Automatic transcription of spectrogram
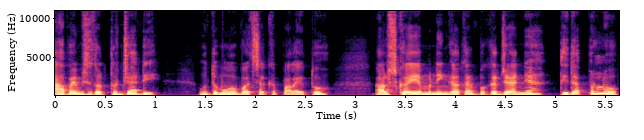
Apa yang bisa terjadi untuk mengobati sakit kepala itu? Haruskah ia meninggalkan pekerjaannya? Tidak perlu.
